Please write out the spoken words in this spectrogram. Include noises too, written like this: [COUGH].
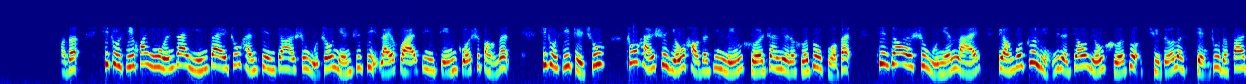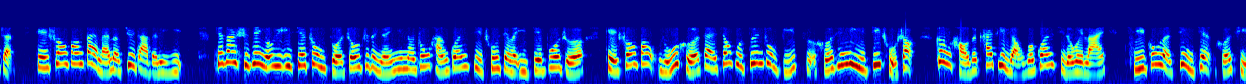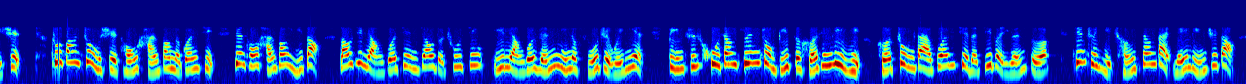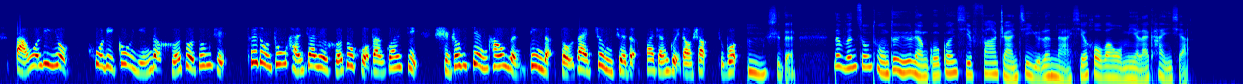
好的，习主席欢迎文在寅在中韩建交二十五周年之际来华进行国事访问。习主席指出，中韩是友好的近邻和战略的合作伙伴。建交二十五年来，两国各领域的交流合作取得了显著的发展，给双方带来了巨大的利益。前段时间，由于一些众所周知的原因呢，中韩关系出现了一些波折，给双方如何在相互尊重彼此核心利益基础上，更好的开辟两国关系的未来提供了借鉴和启示。中方重视同韩方的关系，愿同韩方一道，牢记两国建交的初心，以两国人民的福祉为念，秉持互相尊重彼此核心利益和重大关切的基本原则，坚持以诚相待为邻之道，把握利用。互利共赢的合作宗旨，推动中韩战略合作伙伴关系始终健康稳定的走在正确的发展轨道上。主播，嗯，是的。那文总统对于两国关系发展寄予了哪些厚望？我们也来看一下。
